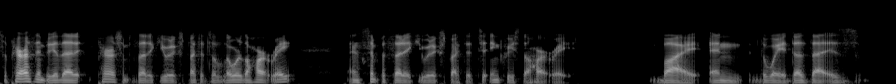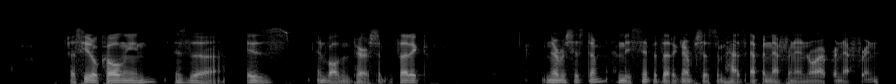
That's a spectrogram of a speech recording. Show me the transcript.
So parasympathetic, you would expect it to lower the heart rate, and sympathetic you would expect it to increase the heart rate. By and the way it does that is acetylcholine is the is involved in the parasympathetic nervous system, and the sympathetic nervous system has epinephrine and norepinephrine,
